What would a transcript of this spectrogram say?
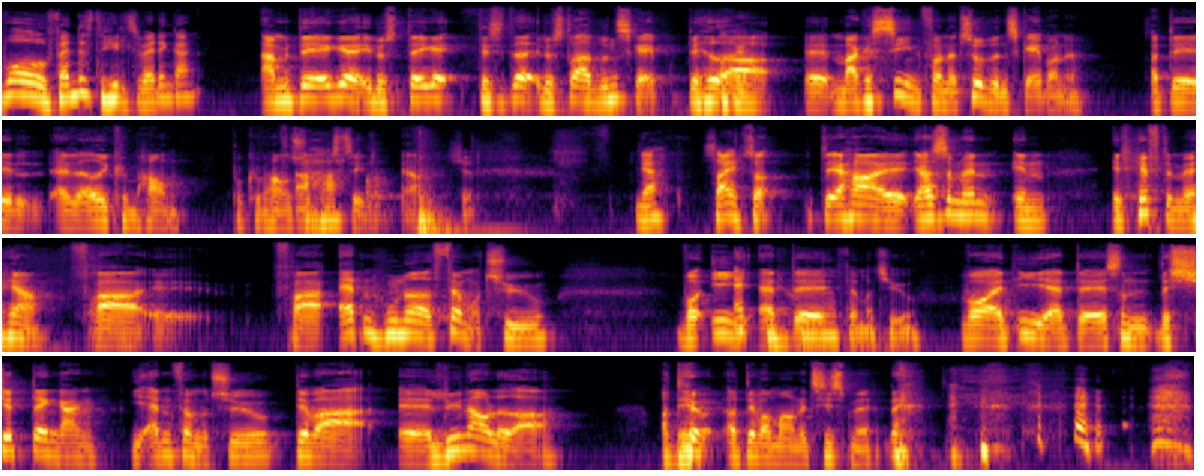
wow, fandtes det helt tilbage dengang? Jamen, det er ikke, illus- det er ikke decideret illustreret videnskab. Det hedder okay. øh, Magasin for Naturvidenskaberne. Og det er lavet i København, på Københavns Aha. Universitet. Ja. Shit. Ja, sejt. Så det, jeg, har, øh, jeg har simpelthen en, et hæfte med her fra, øh, fra 1825, hvor i at, øh, 1825. hvor at i at øh, sådan the shit dengang i 1825, det var øh, lynafledere, og det, og det var magnetisme.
